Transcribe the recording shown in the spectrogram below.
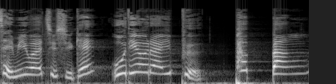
재미와 지식의 오디오 라이프. 팟빵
